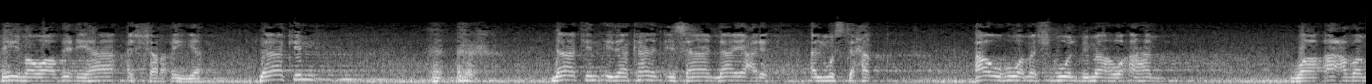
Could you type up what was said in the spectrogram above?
في مواضعها الشرعية. لكن لكن إذا كان الإنسان لا يعرف المستحق أو هو مشغول بما هو أهم وأعظم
